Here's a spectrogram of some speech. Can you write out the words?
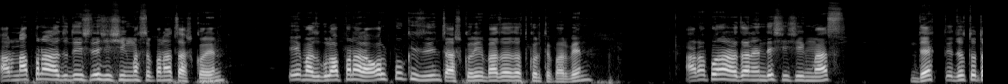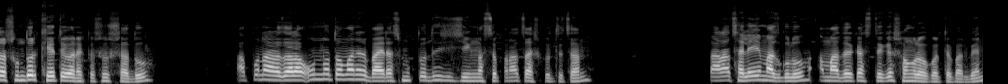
কারণ আপনারা যদি দেশি শিং মাছের পোনা চাষ করেন, এই মাছগুলো আপনারা অল্প কিছুদিন চাষ করে বাজারজাত করতে পারবেন। আর আপনারা জানেন দেশি শিং মাছ দেখতে যতটা সুন্দর খেতে অনেকটা সুস্বাদু। আপনারা যারা উন্নত মানের ভাইরাস মুক্ত দেশি শিং মাছের পোনা চাষ করতে চান, তারা চাইলে এই মাছগুলো আমাদের কাছ থেকে সংগ্রহ করতে পারবেন।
